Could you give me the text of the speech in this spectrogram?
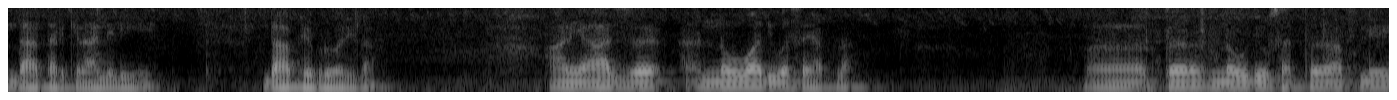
दहा तारखेला आलेली आहे दहा फेब्रुवारीला. आणि आज नववा दिवस आहे आपला. तर नऊ दिवसात आपली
